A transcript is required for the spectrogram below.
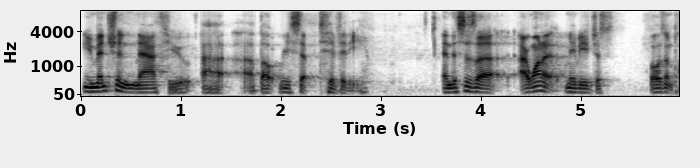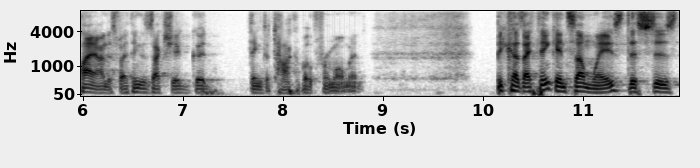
you mentioned Matthew uh, about receptivity, and this is a I want to maybe just I wasn't planning on this, but I think this is actually a good thing to talk about for a moment because I think in some ways this is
